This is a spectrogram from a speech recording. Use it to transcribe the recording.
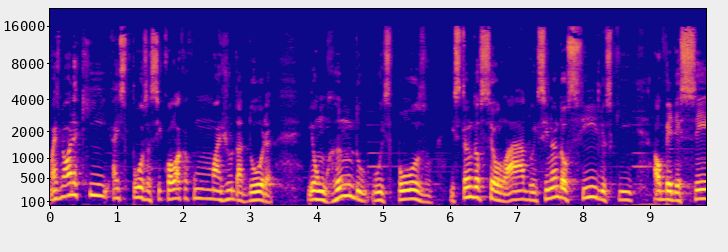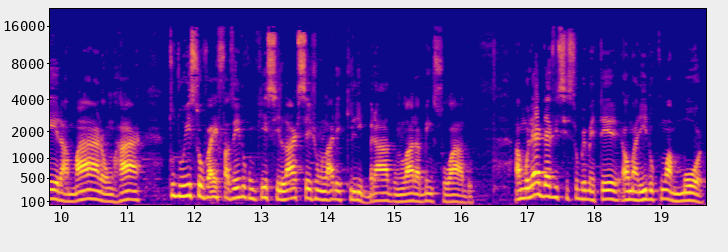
Mas na hora que a esposa se coloca como uma ajudadora e honrando o esposo, estando ao seu lado, ensinando aos filhos que a obedecer, amar, honrar, tudo isso vai fazendo com que esse lar seja um lar equilibrado, um lar abençoado. A mulher deve se submeter ao marido com amor.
